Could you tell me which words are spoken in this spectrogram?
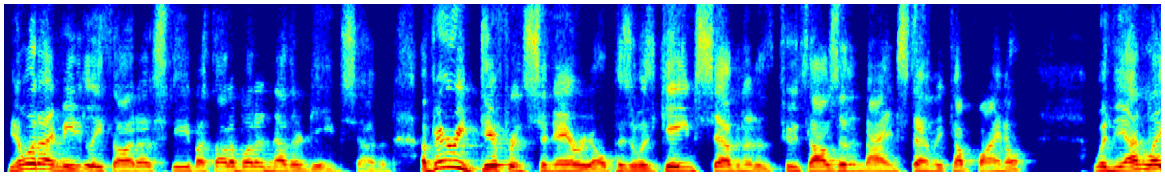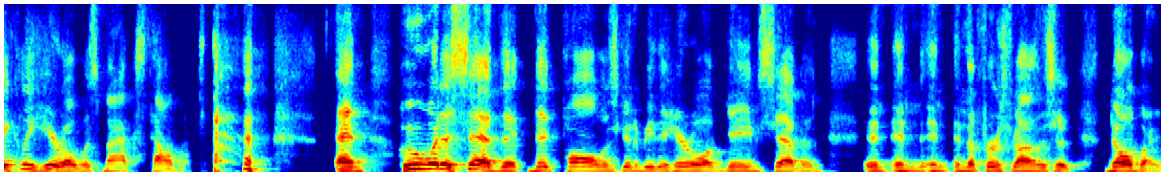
you know what I immediately thought of, Steve? I thought about another game seven, a very different scenario because it was game seven of the 2009 Stanley Cup final when the unlikely hero was Max Talbot. and who would have said that Nick Paul was going to be the hero of game seven in, in, in the first round of the series? Nobody.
